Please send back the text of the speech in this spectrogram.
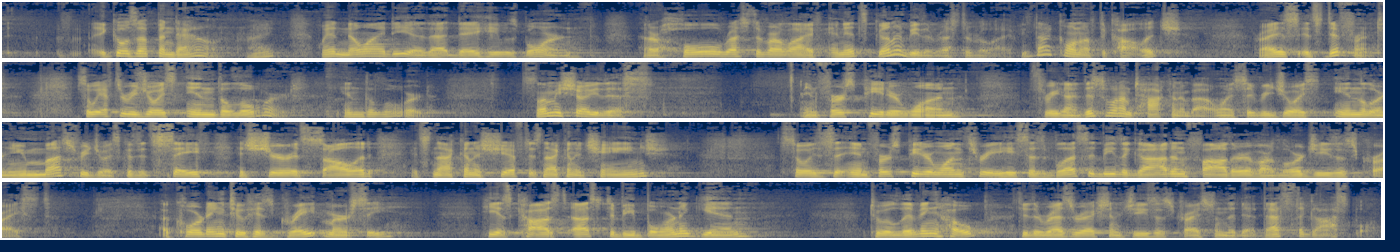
it goes up and down, right? We had no idea that day he was born, our whole rest of our life, and it's going to be the rest of our life. He's not going off to college, right? It's, it's different. So we have to rejoice in the Lord, in the Lord. So let me show you this. In 1 Peter 1, 3 9. This is what I'm talking about when I say rejoice in the Lord. And you must rejoice because it's safe, it's sure, it's solid, it's not going to shift, it's not going to change. So in 1 Peter 1 3, he says, Blessed be the God and Father of our Lord Jesus Christ. According to his great mercy, he has caused us to be born again to a living hope through the resurrection of Jesus Christ from the dead. That's the gospel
